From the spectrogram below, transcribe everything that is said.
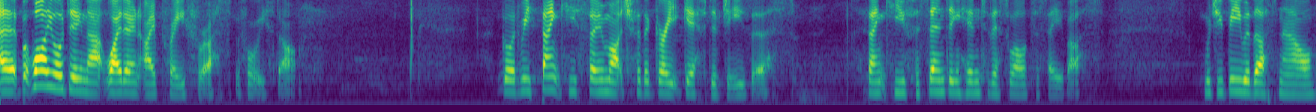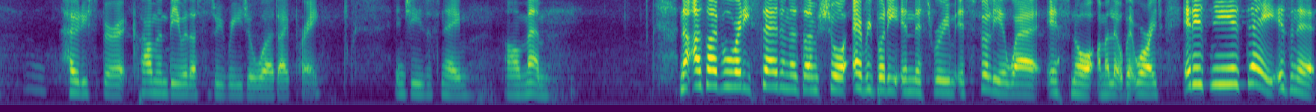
Uh, but while you're doing that, why don't I pray for us before we start? God, we thank you so much for the great gift of Jesus. Thank you for sending him to this world to save us. Would you be with us now? Holy Spirit, come and be with us as we read your word, I pray. In Jesus' name, amen. Now, as I've already said, and as I'm sure everybody in this room is fully aware, if not, I'm a little bit worried, it is New Year's Day, isn't it?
